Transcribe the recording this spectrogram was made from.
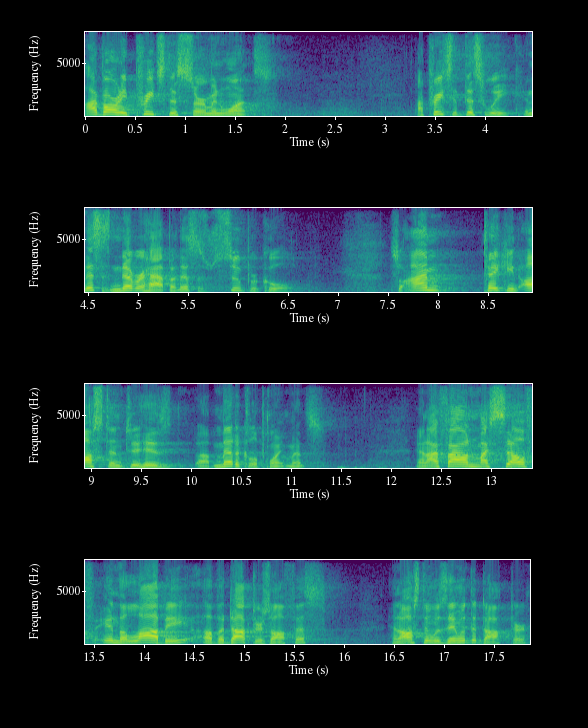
I've already preached this sermon once. I preached it this week, and this has never happened. This is super cool. So I'm taking Austin to his uh, medical appointments, and I found myself in the lobby of a doctor's office, and Austin was in with the doctor,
